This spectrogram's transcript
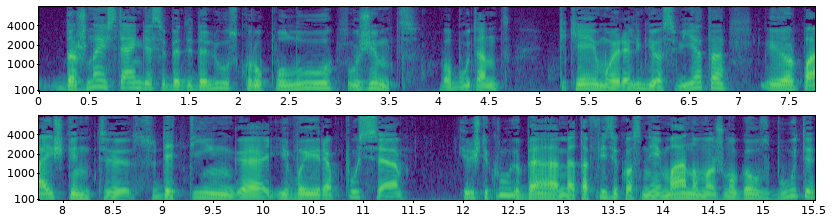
dažnai stengiasi be didelių skrupulų užimti, va būtent tikėjimo ir religijos vietą ir paaiškinti sudėtingą įvairią pusę Ir iš tikrųjų be metafizikos neįmanoma žmogaus būti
